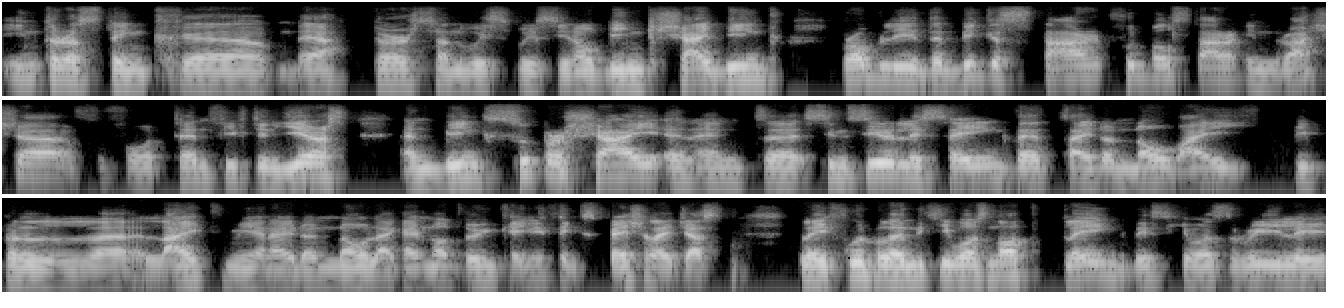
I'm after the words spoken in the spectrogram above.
interesting uh, yeah person with with you know being shy being probably the biggest star football star in russia for 10 15 years and being super shy and, and uh, sincerely saying that i don't know why people uh, like me and i don't know like i'm not doing anything special i just play football and he was not playing this he was really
